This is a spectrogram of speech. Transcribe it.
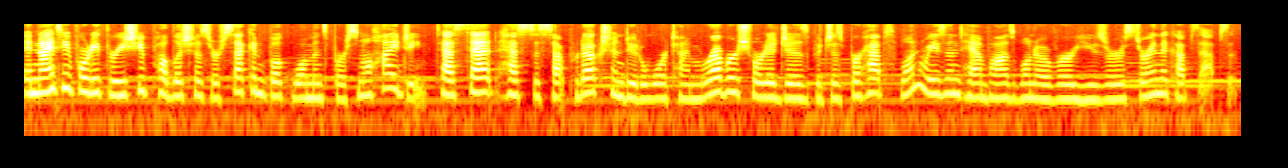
In 1943, she publishes her second book, Woman's Personal Hygiene. Tassette has to stop production due to wartime rubber shortages, which is perhaps one reason tampons won over users during the cup's absence.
